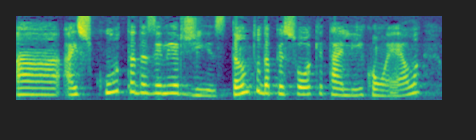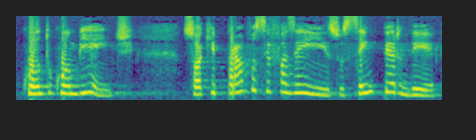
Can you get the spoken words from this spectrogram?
a, a escuta das energias, tanto da pessoa que está ali com ela, quanto com o ambiente. Só que para você fazer isso sem perder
